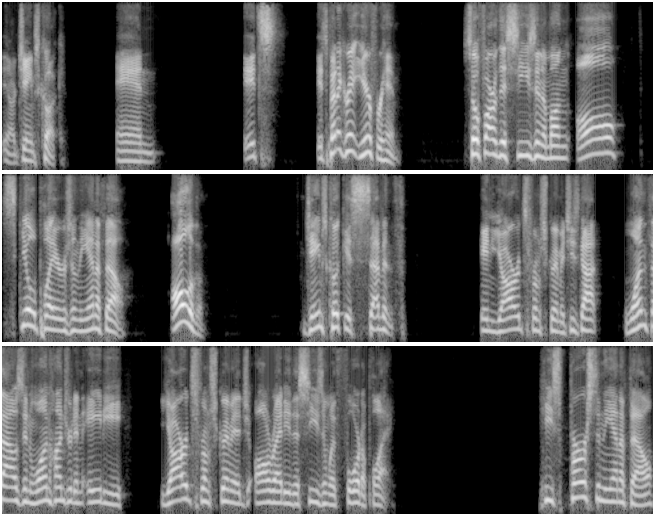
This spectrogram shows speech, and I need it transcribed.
you know James Cook. And it's it's been a great year for him so far this season among all skill players in the NFL. All of them. James Cook is seventh in yards from scrimmage. He's got 1,180 yards from scrimmage already this season with four to play. He's first in the NFL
